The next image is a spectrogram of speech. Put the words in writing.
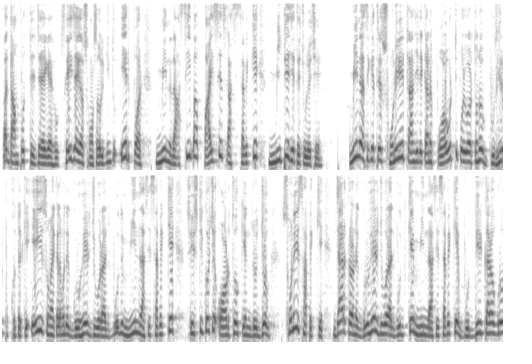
বা দাম্পত্যের জায়গায় হোক, সেই জায়গার সমস্যাগুলি কিন্তু এরপর মিন রাশি বা পাইসেস রাশি সাপেক্ষে মিটে যেতে চলেছে। মীন রাশি ক্ষেত্রে শনির ট্রানজিটের কারণে পরবর্তী পরিবর্তন হল বুধের পক্ষ থেকে এই সময়কালের মধ্যে গ্রহের যুবরাজ বুধ মীন রাশির সাপেক্ষে সৃষ্টি করছে অর্ধ কেন্দ্র যোগ। শনির সাপেক্ষে, যার কারণে গ্রহের যুবরাজ বুধকে মীন রাশির সাপেক্ষে বুদ্ধির কারগ্রহ,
